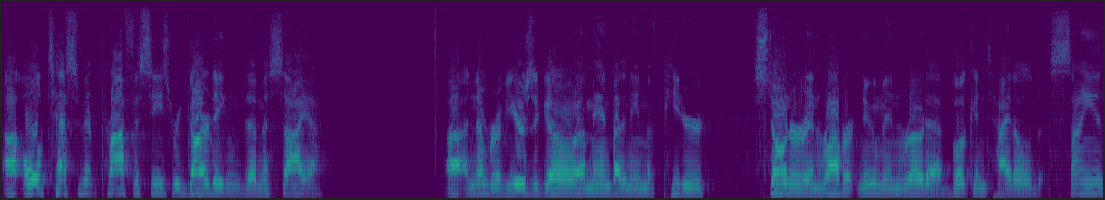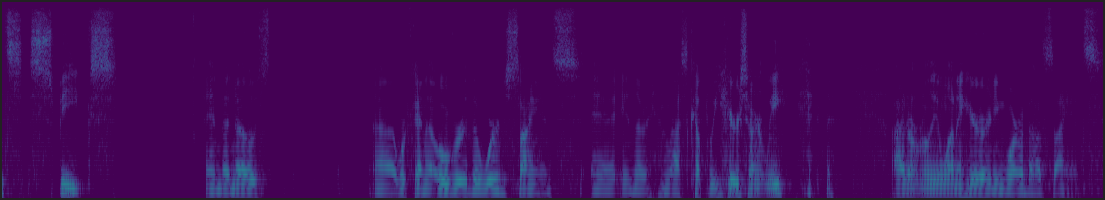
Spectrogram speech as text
uh, Old Testament prophecies regarding the Messiah. Uh, a number of years ago, a man by the name of Peter Stoner and Robert Newman wrote a book entitled Science Speaks. And I know uh, we're kind of over the word science uh, in, the, in the last couple of years, aren't we? I don't really want to hear any more about science.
